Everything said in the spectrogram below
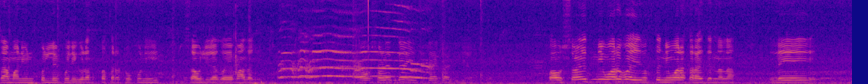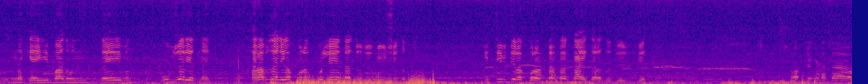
सामान येऊन पडले पलीकडे. पत्रा ठोकून ही सावलीला गोया बांधायची पावसाळ्यात गायींची काय काळजी पावसाळ्यात निवारा पाहिजे फक्त निवारा करायचा त्यांना. लय नक्या ही बांधून गाई मग उपजार येत नाहीत. खराब झाली का परत फुले येतात दूध देऊ शकत नाही. किती तिला खुराक टाका काय करा दूध देऊ देत नाही. आपल्याकडे आता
